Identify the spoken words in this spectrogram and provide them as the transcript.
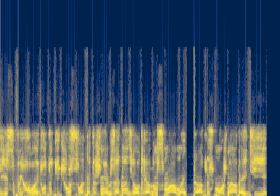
Если приходят вот эти чувства, это же не обязательно делать рядом с мамой, да, то есть можно отойти,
